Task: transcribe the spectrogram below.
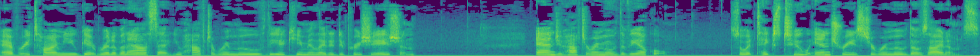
Every time you get rid of an asset, you have to remove the accumulated depreciation. And you have to remove the vehicle. So it takes two entries to remove those items.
